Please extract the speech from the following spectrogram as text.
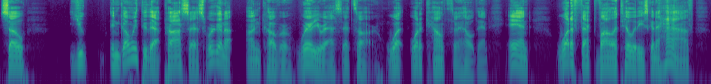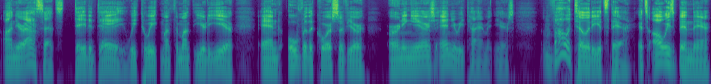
So you in going through that process, we're going to uncover where your assets are, what what accounts they're held in, and what effect volatility is going to have on your assets day to day, week to week, month to month, year to year, and over the course of your earning years and your retirement years. Volatility, it's there. It's always been there.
